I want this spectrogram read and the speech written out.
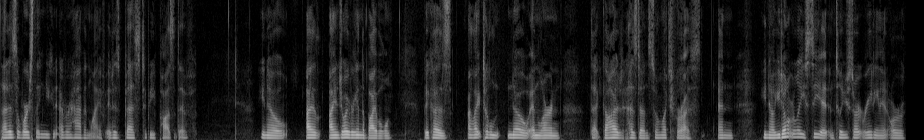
That is the worst thing you can ever have in life. It is best to be positive you know, I I enjoy reading the Bible because I like to know and learn that God has done so much for us and you know, you don't really see it until you start reading it or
